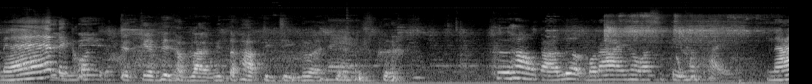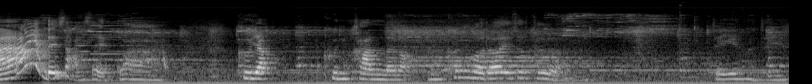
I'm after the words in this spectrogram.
แม่เด็กคอนเป็นเกมที่ทำลายมิตรภาพจริง ๆ ด้วยแน่คือเฮาก็เลือกบ่ได้เนอะว่าสติมันไผนะได้สามแสนกว่า คืออยากขึ้นคันแล้วเนาะมันขึ้นบ่ได้สักเถื่อใจเย็นเหมือนใจเย็น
